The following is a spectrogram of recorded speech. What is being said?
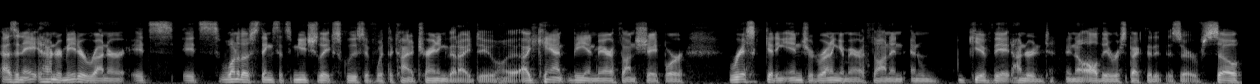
as an 800 meter runner, it's it's one of those things that's mutually exclusive with the kind of training that I do. I can't be in marathon shape or risk getting injured running a marathon and, and give the 800 you know all the respect that it deserves. So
